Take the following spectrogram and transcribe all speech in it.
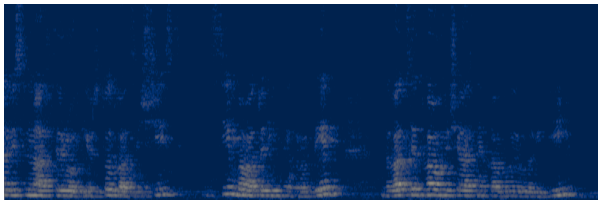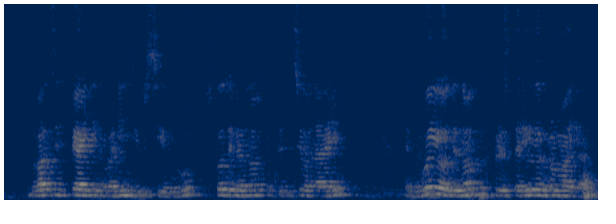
до 18 років 126, 7 багатолітніх родин, 22 учасника бойових дій, 25 інвалідів всіх груп, 190 пенсіонерів, двоє одиноких пристарілих громадян.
